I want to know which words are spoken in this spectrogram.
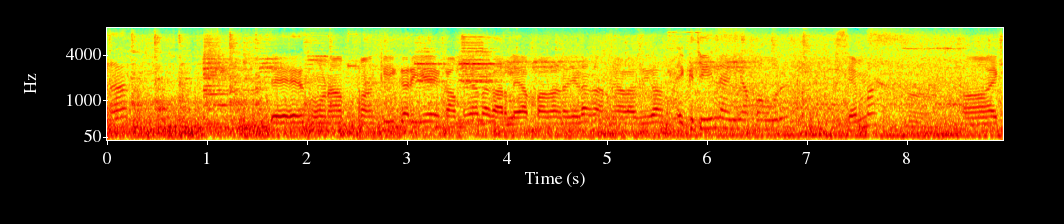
ਹਨਾ? ਤੇ ਹੁਣ ਆਪਾਂ ਕੀ ਕਰੀਏ? ਕੰਮ ਜ਼ਿਆਦਾ ਕਰ ਲਿਆ ਆਪਾਂ ਜਿਹੜਾ ਕਰਨ ਵਾਲਾ ਸੀਗਾ। ਇੱਕ ਚੀਜ਼ ਲੈਣੀ ਆਪਾਂ ਹੋਰ। ਸਿਮ? ਹਾਂ ਇੱਕ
